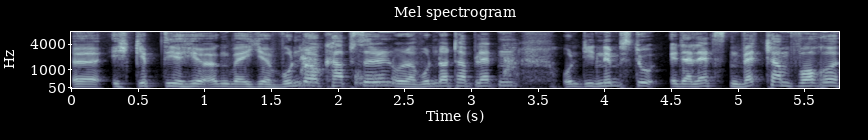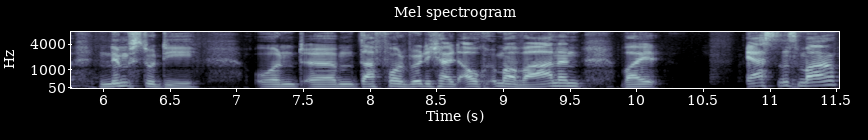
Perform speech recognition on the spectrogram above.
äh, ich gebe dir hier irgendwelche Wunderkapseln oder Wundertabletten und die nimmst du in der letzten Wettkampfwoche, nimmst du die. Und ähm, davor würde ich halt auch immer warnen, weil erstens mal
